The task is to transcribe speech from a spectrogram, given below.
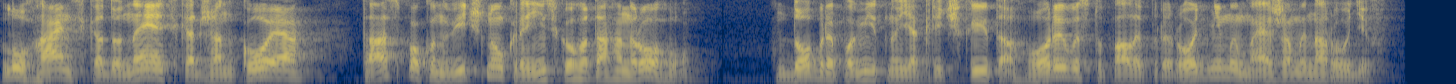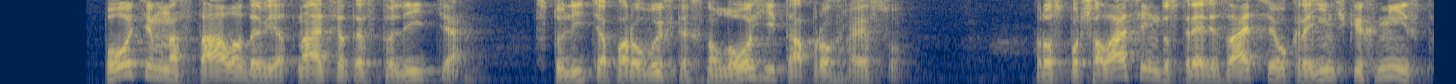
Луганська, Донецька, Джанкоя та споконвічно українського Таганрогу. Добре помітно, як річки та гори виступали природніми межами народів. Потім настало 19 століття століття парових технологій та прогресу. розпочалася індустріалізація українських міст.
